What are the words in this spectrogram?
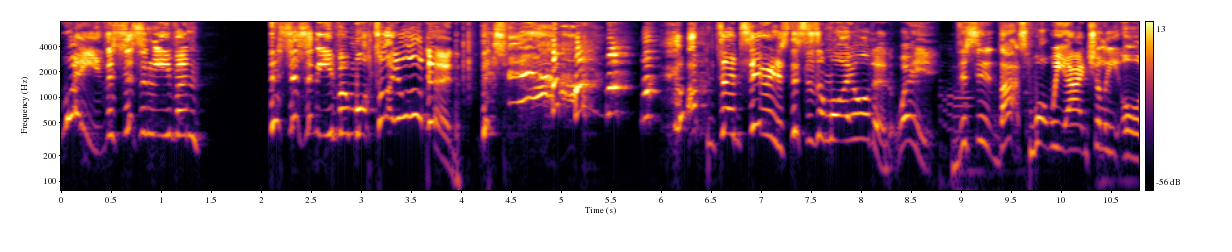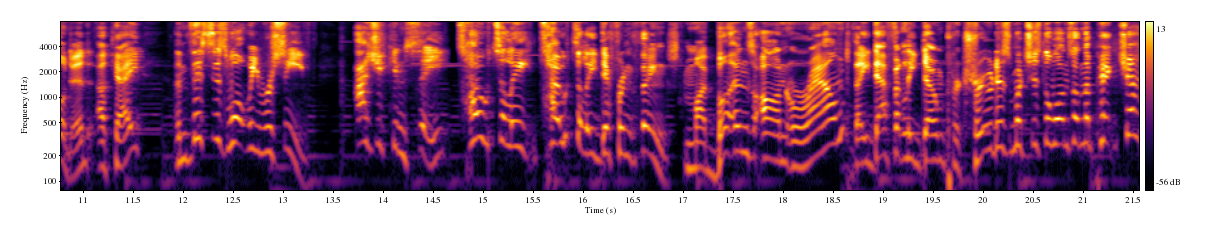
Wait, this isn't even... This isn't even what I ordered. This... I'm dead serious. This isn't what I ordered. Wait, this is... That's what we actually ordered, okay? And this is what we received as you can see, totally, totally different things. My buttons aren't round. They definitely don't protrude as much as the ones on the picture.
